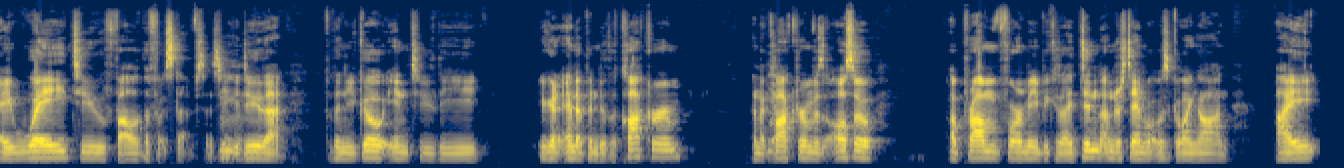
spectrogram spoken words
a way to follow the footsteps. And so you could do that. But then you go into the, you're going to end up into the clock room. And the Yeah. clock room was also a problem for me because I didn't understand what was going on. I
